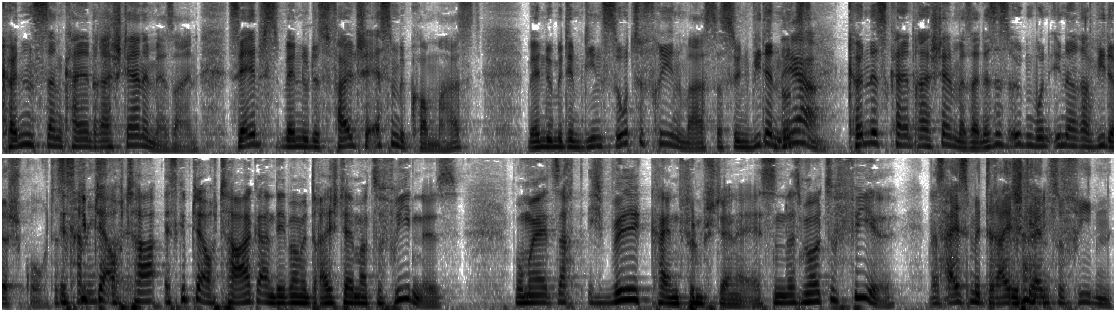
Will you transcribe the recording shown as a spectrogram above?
Können es dann keine drei Sterne mehr sein. Selbst wenn du das falsche Essen bekommen hast, wenn du mit dem Dienst so zufrieden warst, dass du ihn wieder nutzt, Ja. können es keine drei Sterne mehr sein. Das ist irgendwo ein innerer Widerspruch. Das es gibt, ja auch sein. Es gibt ja auch Tage, an denen man mit drei Sternen mal zufrieden ist. Wo man jetzt sagt, ich will keinen Fünf-Sterne essen, das ist mir heute zu viel. Was heißt mit drei Sternen zufrieden?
